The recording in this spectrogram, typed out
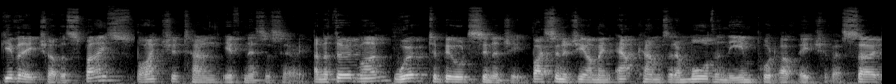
give each other space, bite your tongue if necessary. And the third one, work to build synergy. By synergy, I mean outcomes that are more than the input of each of us. So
